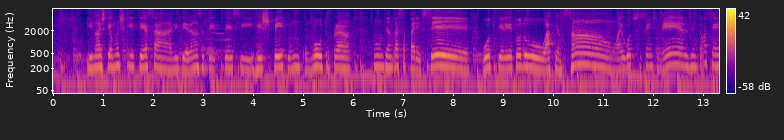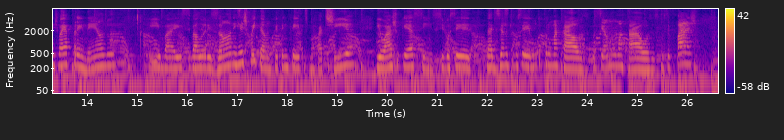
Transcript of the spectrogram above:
E nós temos que ter essa liderança, ter, ter esse respeito um com o outro para um tentar se aparecer, o outro querer toda atenção, aí o outro se sente menos. Então, assim, a gente vai aprendendo e vai se valorizando e respeitando, porque tem que ter empatia. E eu acho que é assim, se você está dizendo que você luta por uma causa, se você ama uma causa, se você faz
